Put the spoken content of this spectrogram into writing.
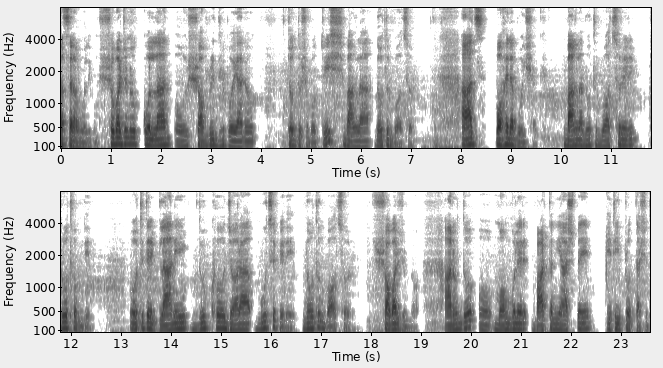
আসসালামু আলাইকুম। সবার জন্য কল্যাণ ও সমৃদ্ধি বয়ানক চোদ্দশো বত্রিশ বাংলা নতুন বছর। আজ পহেলা বৈশাখ, বাংলা নতুন বছরের প্রথম দিন। অতীতের গ্লানি, দুঃখ, জরা মুছে পেলে নতুন বছর। সবার জন্য আনন্দ ও মঙ্গলের বার্তা নিয়ে আসবে এটি প্রত্যাশিত।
